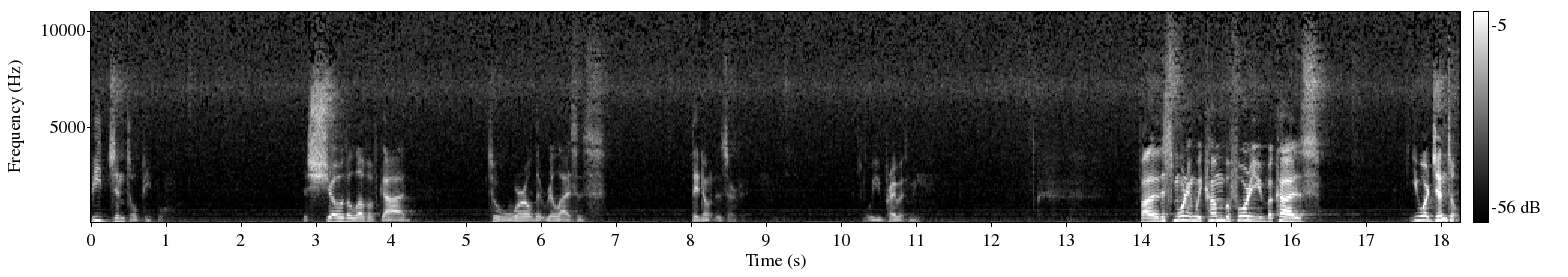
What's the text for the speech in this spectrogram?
Be gentle people to show the love of God to a world that realizes they don't deserve it. Will you pray with me? Father, this morning we come before you because you are gentle.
